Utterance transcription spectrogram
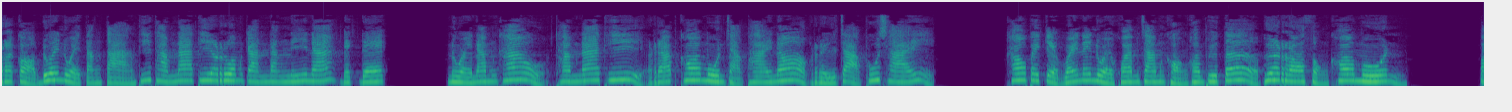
ประกอบด้วยหน่วยต่างๆ ที่ทำหน้าที่ร่วมกันดังนี้นะ เด็กๆ หน่วยนำเข้าทำหน้าที่รับข้อมูลจากภายนอกหรือจากผู้ใช้ เข้าไปเก็บไว้ในหน่วยความจำของคอมพิวเตอร์เพื่อรอส่งข้อมูล ไป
